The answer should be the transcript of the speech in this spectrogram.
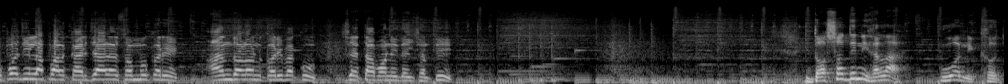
ଉପଜିଲ୍ଲାପାଳ କାର୍ଯ୍ୟାଳୟ ସମ୍ମୁଖରେ ଆନ୍ଦୋଳନ କରିବାକୁ ଚେତାବନୀ ଦେଇଛନ୍ତି। ଦଶ ଦିନ ହେଲା ପୁଅ ନିଖୋଜ।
